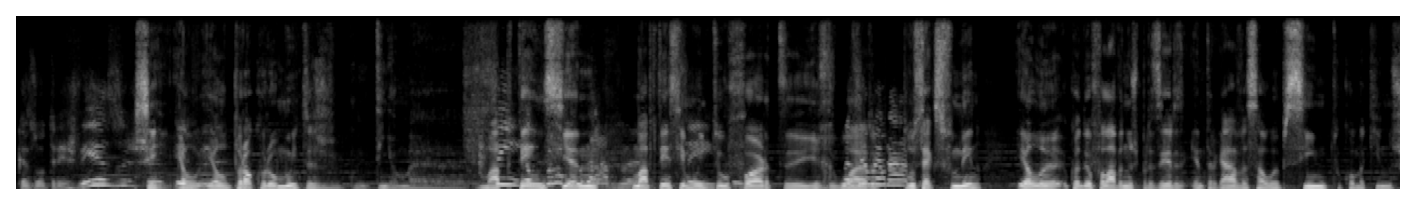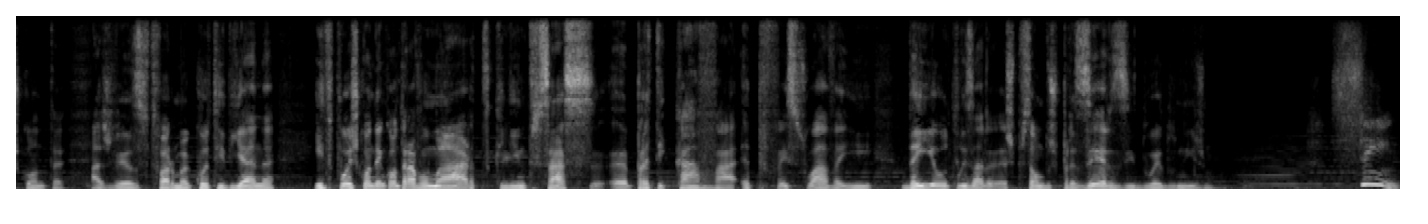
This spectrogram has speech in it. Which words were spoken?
casou três vezes. Sim, teve... ele, ele procurou muitas. Tinha uma, uma sim, apetência, uma apetência sim, muito sim. forte e regular pelo sexo feminino. Ele, quando eu falava nos prazeres, entregava-se ao absinto, como aqui nos conta, às vezes de forma cotidiana, e depois, quando encontrava uma arte que lhe interessasse, eh, praticava, aperfeiçoava e daí a utilizar a expressão dos prazeres e do hedonismo. Sim,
